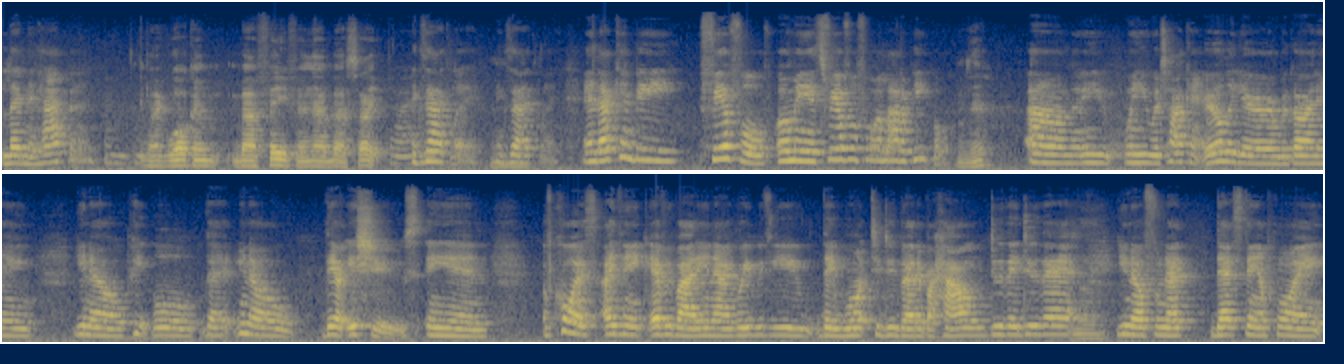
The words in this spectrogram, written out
letting it happen. Mhm. Like walking by faith and not by sight. Right. Exactly, Mhm. exactly. And that can be fearful. I mean, it's fearful for a lot of people. Yeah. Um, when you when you were talking earlier regarding, you know, people that you know their issues, and of course, I think everybody, and I agree with you, they want to do better, but how do they do that? Right. you know, from that that standpoint,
